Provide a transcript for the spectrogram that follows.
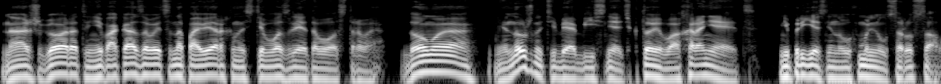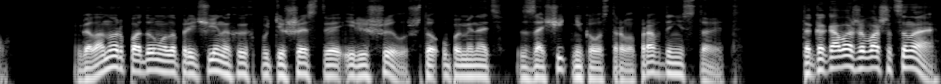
Наш город не показывается на поверхности возле этого острова. Думаю, не нужно тебе объяснять, кто его охраняет», — неприязненно ухмыльнулся русал. Голонор подумал о причинах их путешествия и решил, что упоминать защитника острова правда не стоит. «Так какова же ваша цена?»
